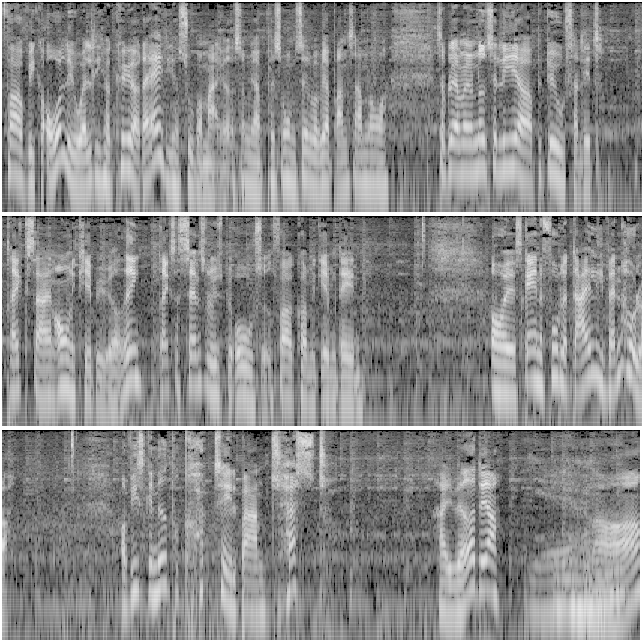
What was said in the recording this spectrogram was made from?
for at vi kan overleve alle de her køer, der er i de her supermarkeder, som jeg personligt selv var ved at brænde sammen over, så bliver man jo nødt til lige at bedøve sig lidt. Drikke sig en ordentlig kæppe i øret, ikke? Drikke sig sanseløst beruset for at komme igennem dagen. Og øh, Skagen er fuld af dejlige vandhuller. Og vi skal ned på cocktailbaren Tøst. Har I været der? Yeah. Nå,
